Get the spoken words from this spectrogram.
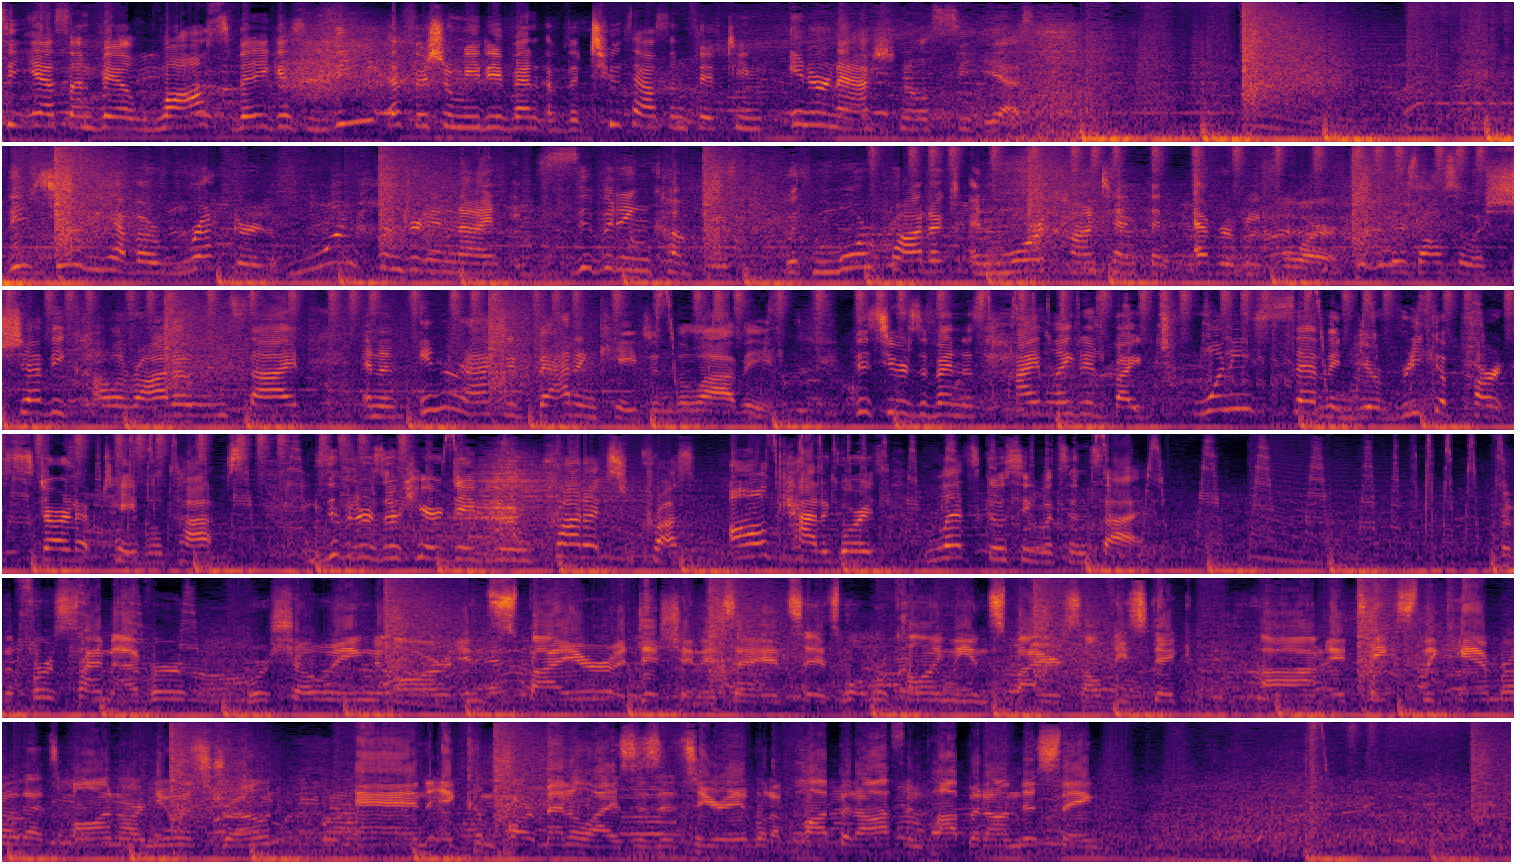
CES unveiled Las Vegas, the official media event of the 2015 International CES. This year we have a record 109 exhibiting companies with more product and more content than ever before. There's also a Chevy Colorado inside and an interactive batting cage in the lobby. This year's event is highlighted by 27 Eureka Park startup tabletops. Exhibitors are here debuting products across all categories. Let's go see what's inside. For the first time ever, we're showing our Inspire edition. It's, a, it's, it's what we're calling the Inspire selfie stick. Um, it takes the camera that's on our newest drone and it compartmentalizes it so you're able to pop it off and pop it on this thing.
